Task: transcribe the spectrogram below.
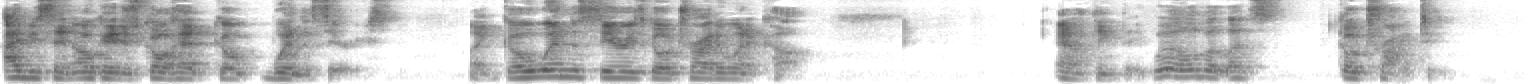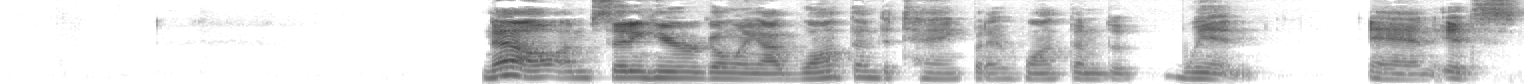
I'd be saying, okay, just go ahead, go win the series. Like, go win the series, go try to win a cup. I don't think they will, but let's go try to. Now I'm sitting here going, I want them to tank, but I want them to win and it's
